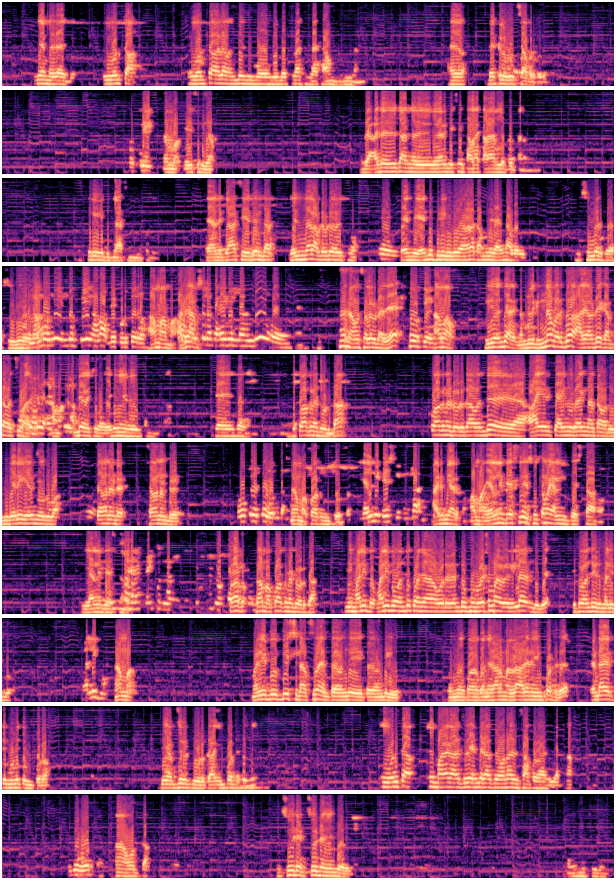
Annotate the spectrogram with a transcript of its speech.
இதே மாதிரி தான் இருக்கு. இது ஒர்க்கா இது ஒர்க்காவில் வந்து இந்த இது நெட்லாம் சாப்பிட முடியல. அது பேக்கில் ஊற்றி சாப்பிடுறதுக்கு ஆமா ஏசிடி தான். அது அது இது அந்த வேற டிசைன் கலர் கலர்ல போட்டாங்க பிரிவிட்டு கிளாஸ் அந்த கிளாஸ் எது இருந்தாலும் எது இருந்தாலும் அப்படி அப்படியே வச்சுருவோம் எந்த எது பிரி கொடுக்குறாங்களோ கம்பெனி காரங்க வச்சுருவோம் சில்வர் கிளாஸ் இது நம்ம வந்து எந்த ஃப்ரீனாலும் அப்படியே கொடுத்துறோம் ஆமா ஆமா. அது சில கடைகள்ல வந்து நம்ம சொல்லக்கூடாது. ஓகே ஆமா. இது வந்து நம்மளுக்கு என்ன வருதோ அதை அப்படியே கரெக்டா வச்சுருவாங்க ஆமா அப்படியே வச்சுருவோம் எதுவுமே இது பண்ண கோகனட் woodக்கா வந்து ஆயிரத்தி ஐநூறு ரூபாய்க்கு மேல தான் வரும். இது வெறும் எழுநூறு ரூபாய் செவன் ஹண்ட்ரட் செவன் ஹண்ட்ரட் ஆமா கோகனட் டேஸ்ட் அருமையா இருக்கும். ஆமா இளநீ டேஸ்ட்ல சுத்தமா இளநீ டேஸ்ட் தான் இளநீ டேஸ்ட் தான் ஆமா கோகனட் தான் இது மலிபு மலிபு வந்து கொஞ்சம் ஒரு ரெண்டு மூணு வருஷமா இல்ல இருந்தது. இப்போ வந்து இது மலிபு மல்லிகைப்பூ ஆமா. மல்லிகைப்பூ பீஸ் நப்ஸ் தான் இப்போ வந்து இப்போ வந்து கொஞ்சம் கொ- கொஞ்ச காலமெல்லாம் அது இம்போர்ட்டது ரெண்டாயிரத்தி முந்நூத்தி முப்பது ரூபா. இது அப்சர்வ் ஒருக்கா இம்போர்ட்டட் இது இது மழை காலத்துல எந்த காலத்துல வேணாலும் சாப்பிடலாம். இது ஓகே. ஆ ஒருக்கா ஸ்வீடன் ஸ்வீடன்ல இருந்து வருது. ஸ்வீடன்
